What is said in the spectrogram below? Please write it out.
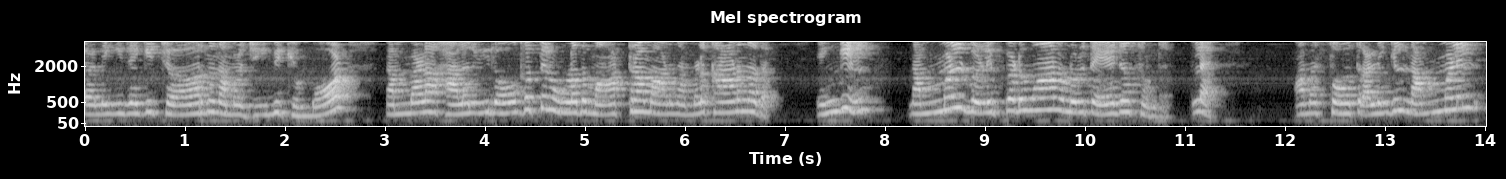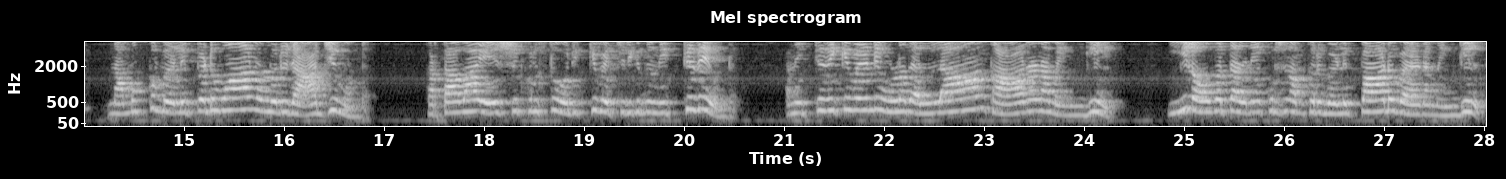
അല്ലെങ്കിൽ ഇഴകി ചേർന്ന് നമ്മൾ ജീവിക്കുമ്പോൾ നമ്മൾ ഹല ഈ ലോകത്തിലുള്ളത് മാത്രമാണ് നമ്മൾ കാണുന്നത്. എങ്കിൽ നമ്മൾ വെളിപ്പെടുവാനുള്ളൊരു തേജസ് ഉണ്ട് അല്ലേ? ആമ സ്തോത്രം. അല്ലെങ്കിൽ നമ്മളിൽ നമുക്ക് വെളിപ്പെടുവാനുള്ളൊരു രാജ്യമുണ്ട്. കർത്താവായ യേശു ക്രിസ്തു ഒരുക്കി വെച്ചിരിക്കുന്ന നിത്യതയുണ്ട്. ആ നിത്യതയ്ക്ക് വേണ്ടി ഉള്ളതെല്ലാം കാണണമെങ്കിൽ ഈ ലോകത്ത് അതിനെക്കുറിച്ച് നമുക്കൊരു വെളിപ്പാട് വേണമെങ്കിൽ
